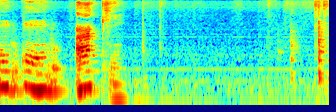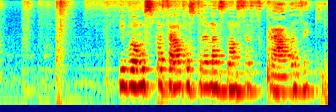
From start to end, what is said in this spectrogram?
ombro com ombro aqui. E vamos passar uma costura nas nossas cavas aqui.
